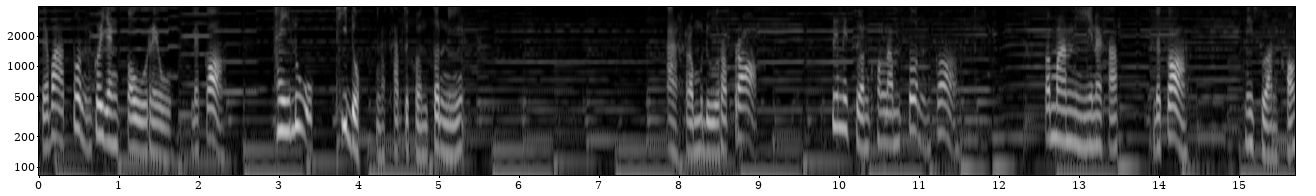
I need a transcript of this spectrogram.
แต่ว่าต้นก็ยังโตเร็ว และก็ให้ลูกที่ดกนะครับทุกคนต้นนี้อะเรามาดูรอบๆซึ่งในส่วนของลำต้นก็ประมาณนี้นะครับ แล้วก็ในส่วนของ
